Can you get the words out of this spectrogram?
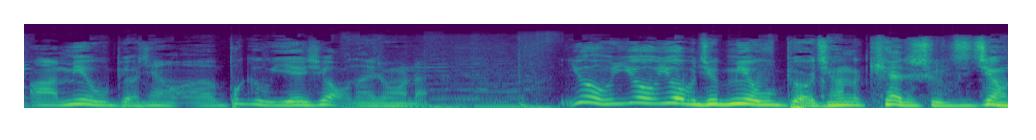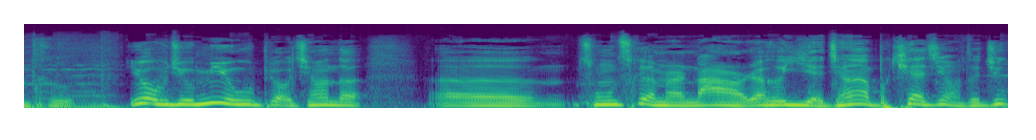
啊，面无表情，呃，不苟言笑那种的。要要要不就面无表情的看着手机镜头，要不就面无表情的，呃，从侧面拿着，然后眼睛也不看镜头，就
